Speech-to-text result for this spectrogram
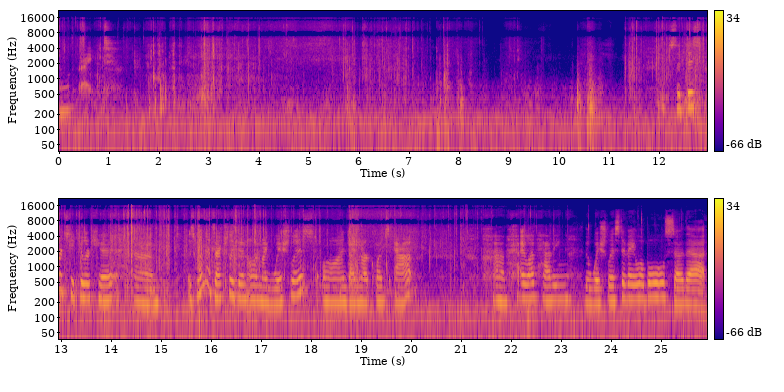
All right. So this particular kit um, is one that's actually been on my wish list on Diamond Art Club's app um, I love having the wish list available so that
